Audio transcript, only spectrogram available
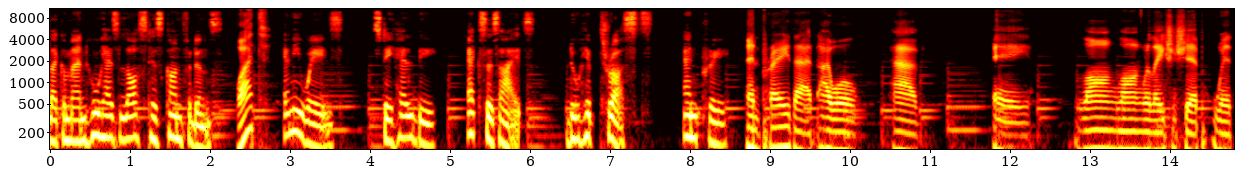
Like a man who has lost his confidence. What? Anyways, stay healthy, exercise, do hip thrusts, and pray. And pray that I will have a long, long relationship with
